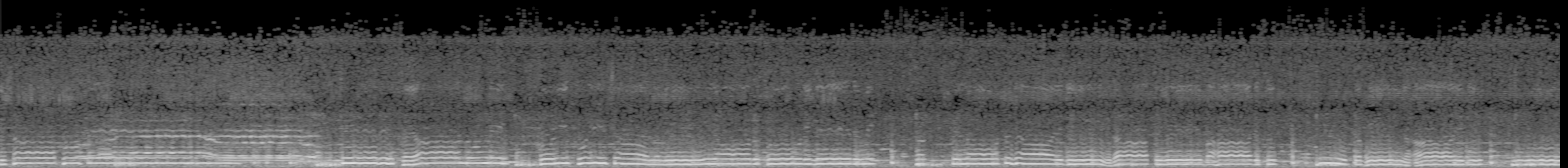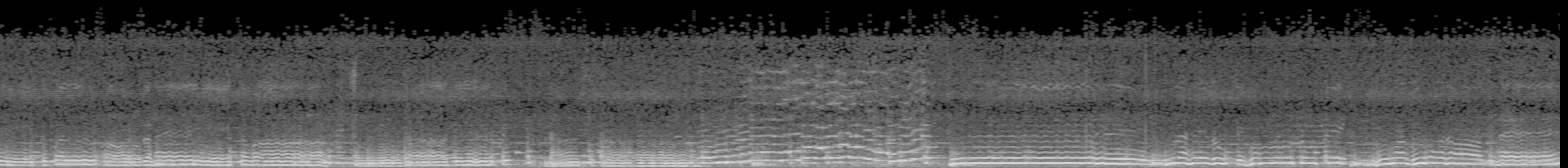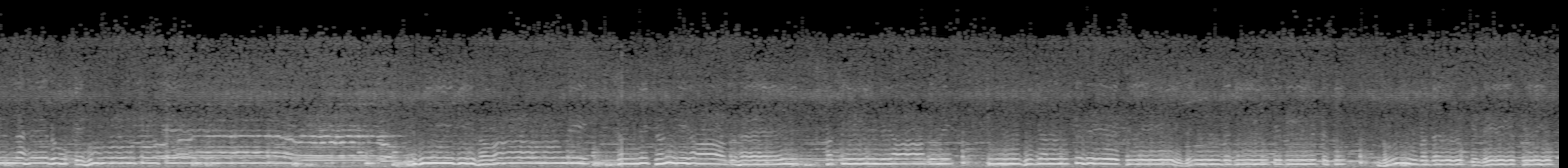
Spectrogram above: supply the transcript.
ساتھوں سے تیرے خیالوں میں کوئی کوئی چال لے اور تھوڑی دیر میں تھک لوٹ جائے گی۔ رات یہ بہار کی کبھی نہ آئے گی۔ پل اور ہے یہ تمام چہروں پہ ہوں تم سے گھنا گھنا راگ ہے لہروں پہ ہوں تم سے۔ بھیگی ہوا میں ٹھنڈی ٹھنڈی آگ ہے حکیل آگ میں سوج جل کے دیکھ لے، زندگی کے گیت کی دھن بدل کے دیکھ لے۔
